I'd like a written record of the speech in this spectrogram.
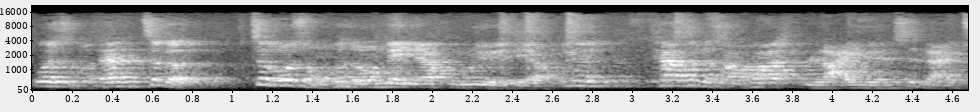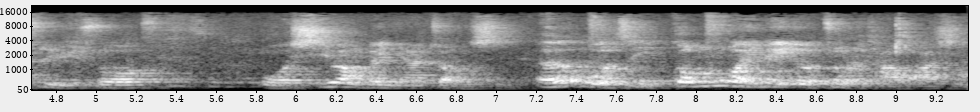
为什么？但是这个这个为什么会容易被人家忽略掉？因为它这个桃花来源是来自于说。我希望被人家重视，而我自己宫位内又做了桃花星。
